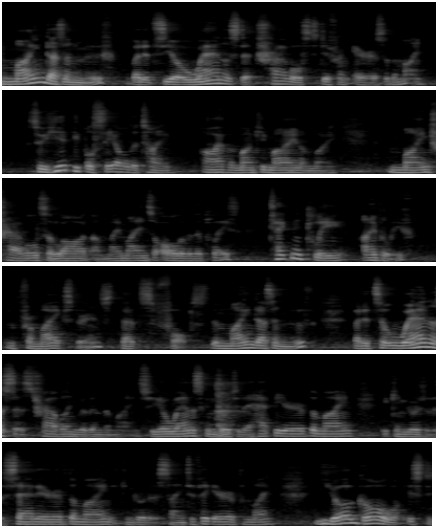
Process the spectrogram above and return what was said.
mind doesn't move, but it's your awareness that travels to different areas of the mind. So you hear people say all the time, oh, I have a monkey mind, or my mind travels a lot, or my mind's all over the place. Technically, I believe, from my experience, that's false. The mind doesn't move, but it's awareness that's traveling within the mind. So your awareness can go to the happy area of the mind, it can go to the sad area of the mind, it can go to the scientific area of the mind. Your goal is to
